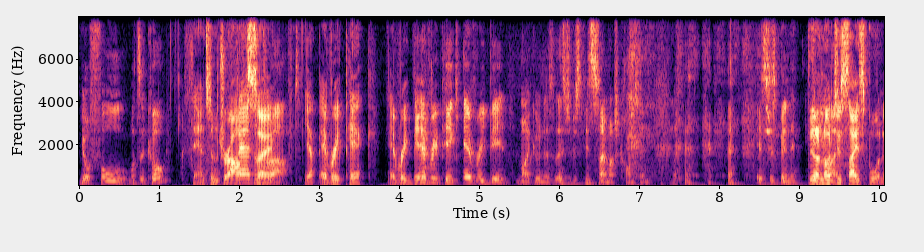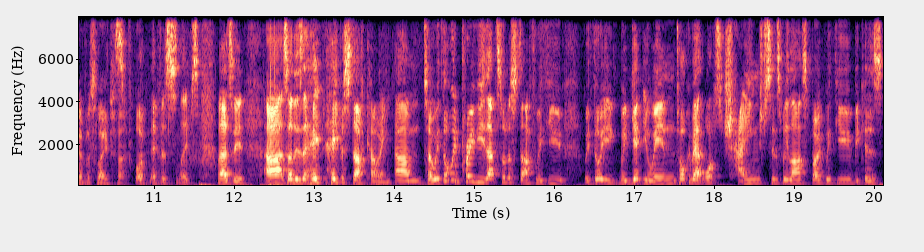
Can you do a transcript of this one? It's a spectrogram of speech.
your full, what's it called? Phantom draft. Phantom so, draft. Yep, every pick, every bid. Every pick, every bid. My goodness, there's just been so much content. it's just been. Did I not just say sport never sleeps, mate? Sport never sleeps. That's it. Uh, so there's a heap, heap of stuff coming. Um, so we thought we'd preview that sort of stuff with you. We thought you, we'd get you in, talk about what's changed since we last spoke with you, because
